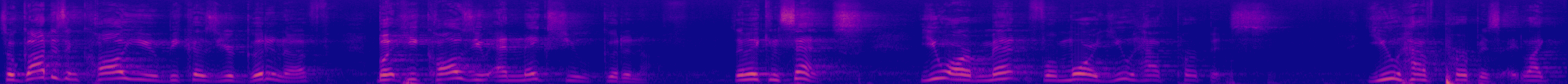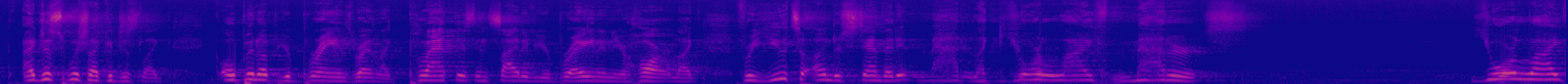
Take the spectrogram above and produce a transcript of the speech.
So God doesn't call you because you're good enough, but He calls you and makes you good enough. Is that making sense? You are meant for more. You have purpose. You have purpose. Like, I just wish I could just like open up your brains, right? And like plant this inside of your brain and your heart. Like, for you to understand that it matters. Like, your life matters. Your life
